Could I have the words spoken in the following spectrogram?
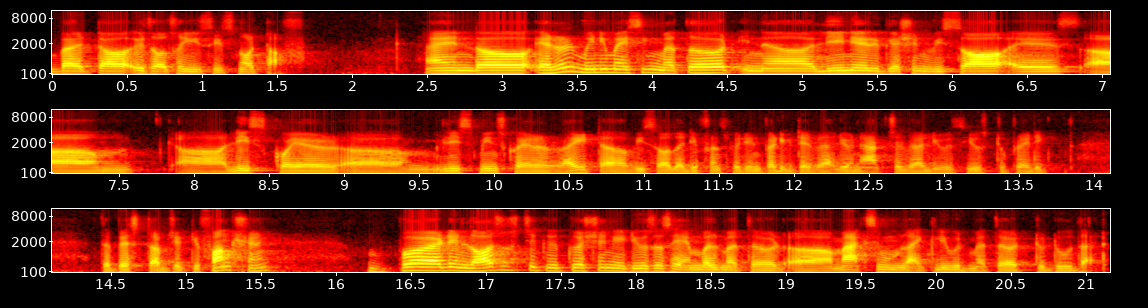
but uh, it is also easy it is not tough. And uh, error minimizing method in a linear regression we saw is um, uh, least square um, least mean square right uh, we saw the difference between predicted value and actual value is used to predict the best objective function. But in logistic regression it uses ML method uh, maximum likelihood method to do that.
